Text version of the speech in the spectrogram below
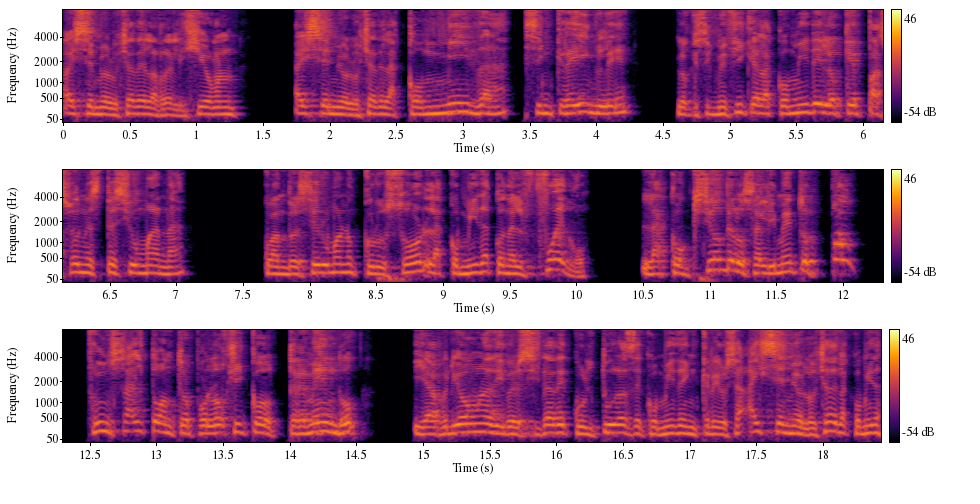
hay semiología de la religión, hay semiología de la comida. Es increíble lo que significa la comida y lo que pasó en la especie humana cuando el ser humano cruzó la comida con el fuego. La cocción de los alimentos ¡pum! fue un salto antropológico tremendo y abrió una diversidad de culturas de comida increíble. O sea, hay semiología de la comida,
